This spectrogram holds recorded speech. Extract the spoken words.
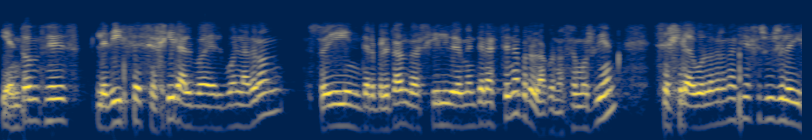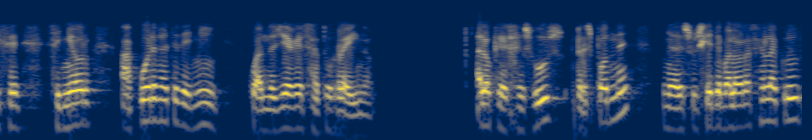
Y entonces le dice, se gira el, el buen ladrón, estoy interpretando así libremente la escena, pero la conocemos bien, se gira el ladrón hacia Jesús y le dice, Señor, acuérdate de mí cuando llegues a tu reino. A lo que Jesús responde, una de sus siete palabras en la cruz,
